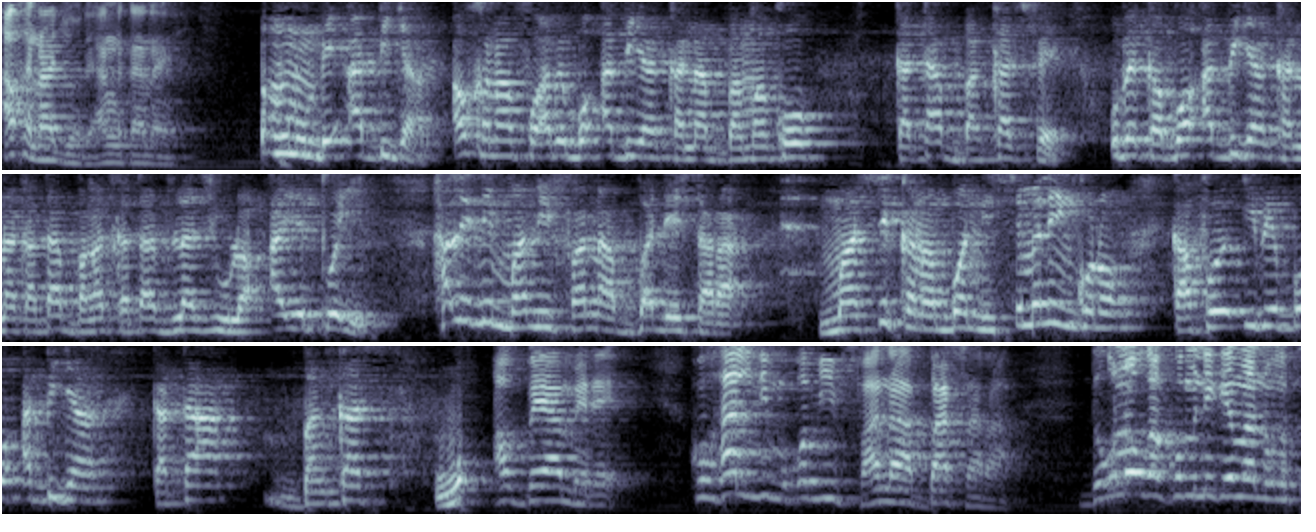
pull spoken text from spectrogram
aw kana jɔ dɛ an ka taa n'a ye minnu bɛ abijan aw kana fɔ aw bɛ bɔ abijan ka na bamako ka taa bankasi fɛ u bɛ ka bɔ abijan ka na ka taa bankasi ka taa vilaziw la a ye to yen hali ni maa min fa n'a ba de sara maa si kana bɔ nin semɛni in kɔnɔ k'a fɔ i bɛ bɔ abijan ka taa bankasi. aw bɛɛ y'a mɛn dɛ ko hali ni mɔgɔ min fa n'a ba sara dɔgɔnɔw ka kominike ma nɔgɔ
